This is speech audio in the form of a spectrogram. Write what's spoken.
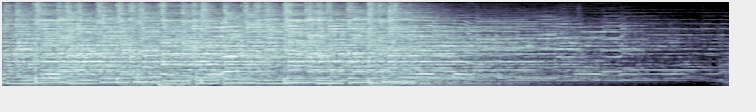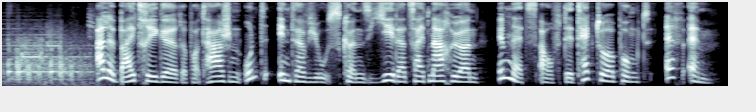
Alle Beiträge, Reportagen und Interviews können Sie jederzeit nachhören im Netz auf detektor.fm.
